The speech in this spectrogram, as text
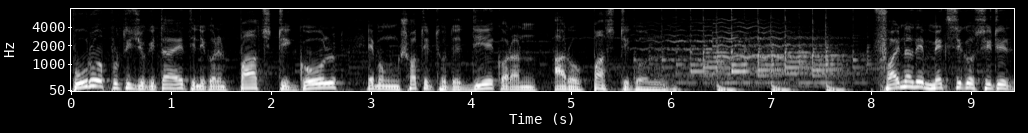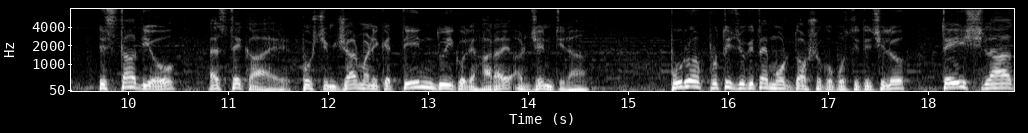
পুরো প্রতিযোগিতায় তিনি করেন পাঁচটি গোল এবং সতীর্থদের দিয়ে করান আরও পাঁচটি গোল। ফাইনালে মেক্সিকো সিটির ইস্তাদিও অ্যাস্তেকায় পশ্চিম জার্মানিকে তিন দুই গোলে হারায় আর্জেন্টিনা। পুরো প্রতিযোগিতায় মোট দর্শক উপস্থিতি ছিল তেইশ লাখ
